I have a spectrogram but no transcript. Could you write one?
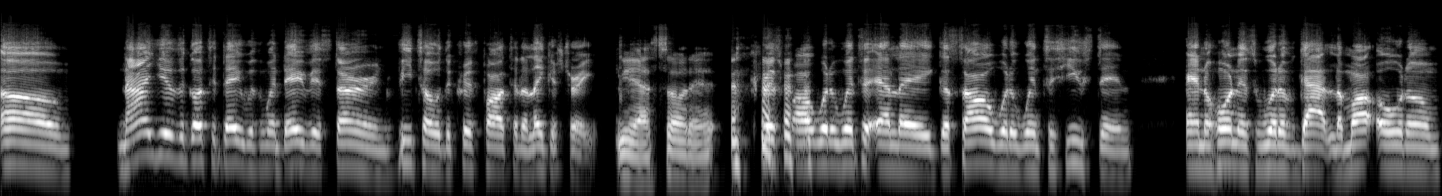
Um, nine years ago today was when David Stern vetoed the Chris Paul to the Lakers trade. Yeah, I saw that. Chris Paul would have went to L.A. Gasol would have went to Houston, and the Hornets would have got Lamar Odom,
